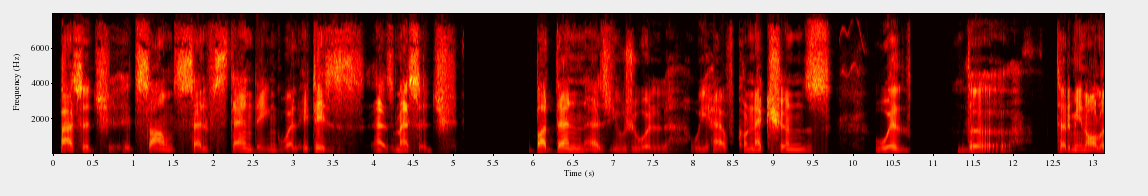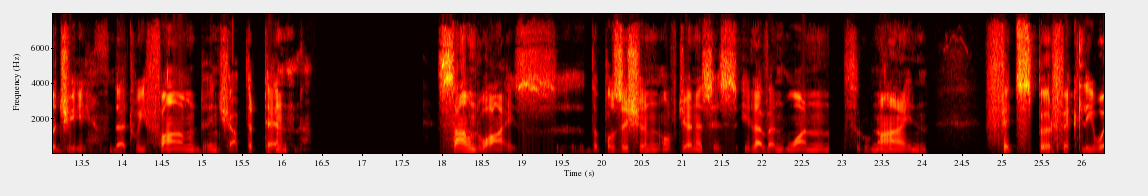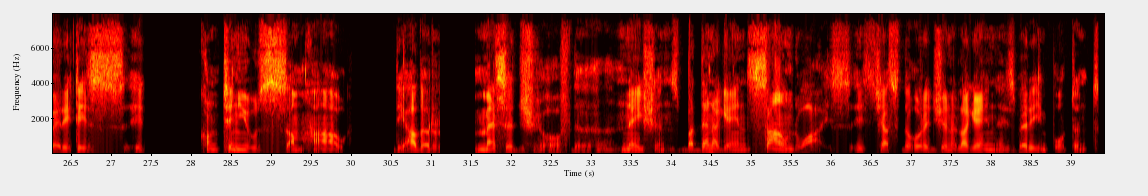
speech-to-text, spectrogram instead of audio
passage. It sounds self standing. Well, it is as message. But then, as usual, we have connections with the terminology that we found in chapter 10 Sound wise, the position of Genesis 11 1 through 9 fits perfectly where it is. It continues somehow the other message of the nations. But then again, sound wise, it's just the original again is very important.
